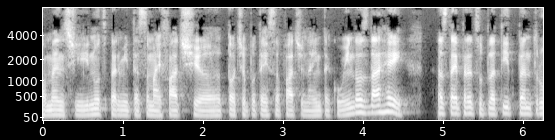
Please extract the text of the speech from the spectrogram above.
comenzi și nu-ți permite să mai faci uh, tot ce puteai să faci înainte cu Windows, dar hei, ăsta e prețul plătit pentru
